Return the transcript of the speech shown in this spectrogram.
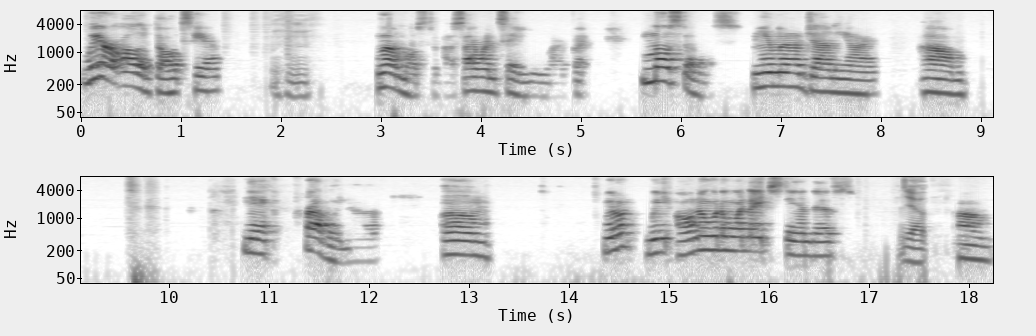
We are all adults here. hmm Well, most of us. I wouldn't say you are, but most of us. Me and little Johnny are. Um, Nick, probably not. Um, we don't. We all know what a one night stand is. Yep. Um,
